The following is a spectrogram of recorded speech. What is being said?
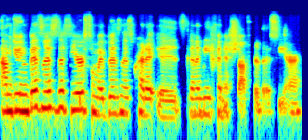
i'm doing business this year so my business credit is gonna be finished after this year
